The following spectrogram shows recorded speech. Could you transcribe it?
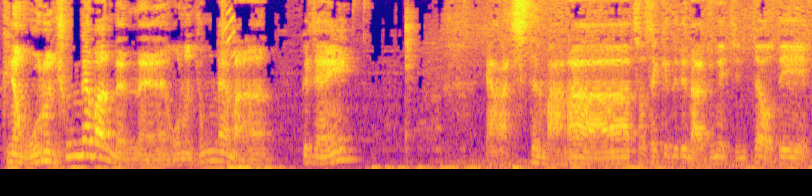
그냥 오는 흉내만 냈네. 오는 흉내만. 그지? 양아치들 많아. 저 새끼들이 나중에 진짜 어디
